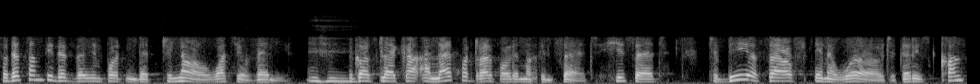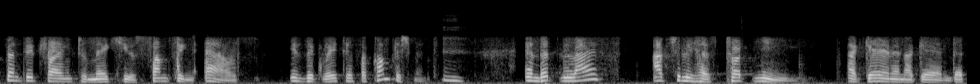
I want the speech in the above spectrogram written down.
So that's something that's very important that to know what's your value. Mm-hmm. Because like uh, I like what Ralph Waldo Emerson said. He said, to be yourself in a world that is constantly trying to make you something else is the greatest accomplishment. Mm. And that life actually has taught me again and again that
